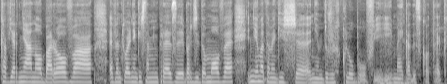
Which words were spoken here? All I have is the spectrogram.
kawiarniano-barowa, ewentualnie jakieś tam imprezy bardziej domowe. Nie ma tam jakichś, e, nie wiem, dużych klubów i, Mhm, mega dyskotek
